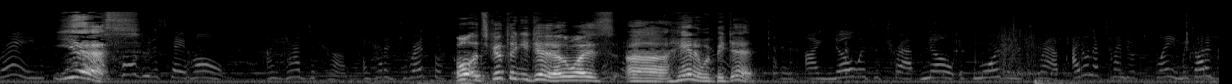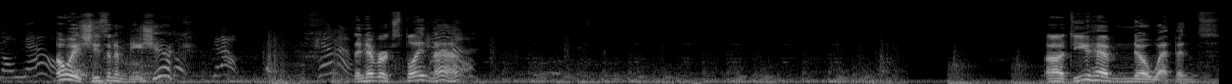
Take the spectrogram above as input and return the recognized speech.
Rain, Yes! told you to stay home. I had to come. I had a dreadful. Well, it's a good thing you did, otherwise, uh, Hannah would be dead. I know it's a trap. No, it's more than a trap. I don't have time to explain. We gotta go now. Oh, wait, she's an amnesiac? Go, get out. Hannah. They never explained that. Uh, do you have no weapons?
